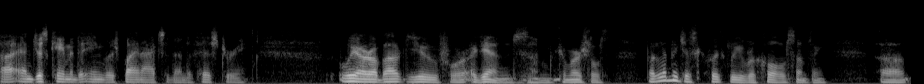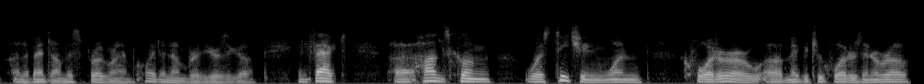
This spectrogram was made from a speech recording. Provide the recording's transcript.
uh, and just came into English by an accident of history. We are about due for, again, some commercials. But let me just quickly recall something, uh, an event on this program quite a number of years ago. In fact, uh, Hans Kung was teaching one quarter or uh, maybe two quarters in a row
